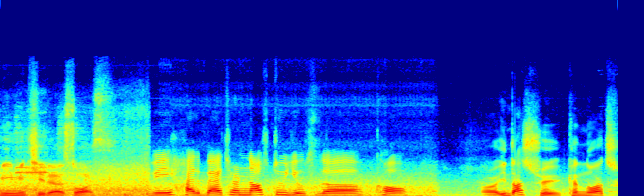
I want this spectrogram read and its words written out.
limited source. We had better not to use the coal uh, industry cannot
